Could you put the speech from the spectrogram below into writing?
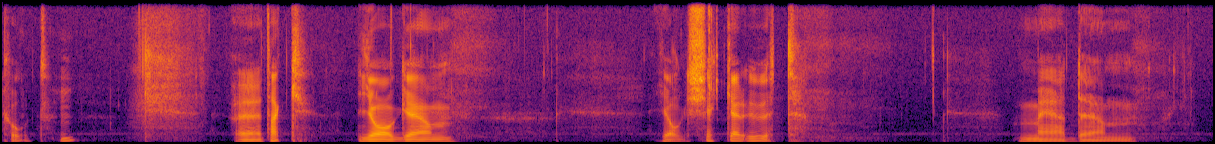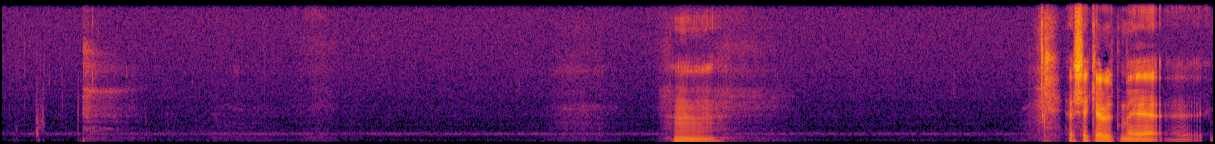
Coolt. Mm. Eh, tack. Jag, ehm, jag checkar ut med ehm, hmm. Jag checkar ut med eh,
